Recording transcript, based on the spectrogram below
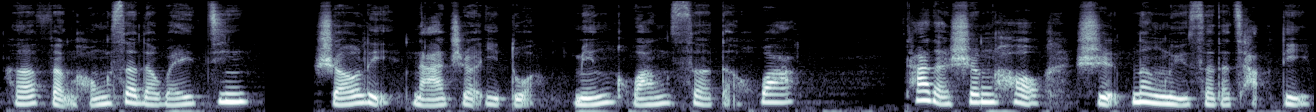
和粉红色的围巾，手里拿着一朵明黄色的花。 她的身后是嫩绿色的草地。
